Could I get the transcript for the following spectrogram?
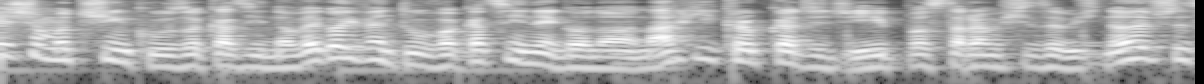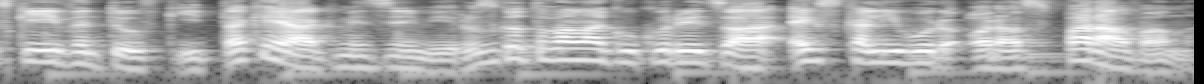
dzisiejszym odcinku z okazji nowego eventu wakacyjnego na anarchy.gg postaram się zrobić nowe wszystkie eventówki, takie jak m.in. rozgotowana kukurydza, Excalibur oraz Parawan.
